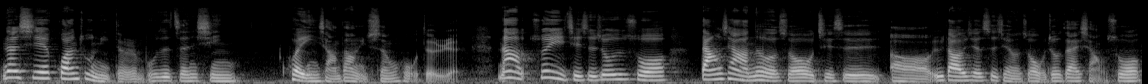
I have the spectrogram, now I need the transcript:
那些关注你的人不是真心会影响到你生活的人，那所以其实就是说当下那个时候，其实呃遇到一些事情的时候，我就在想说。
